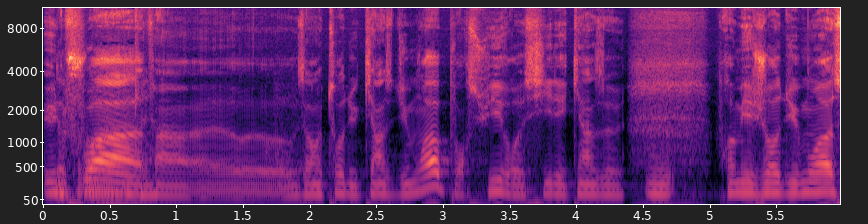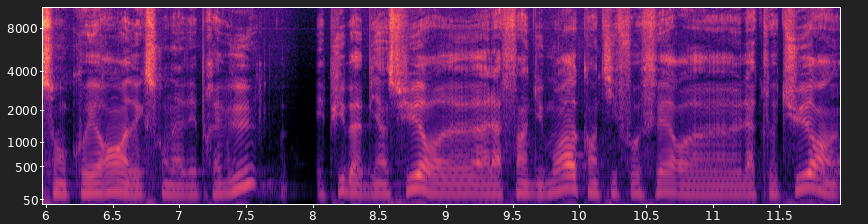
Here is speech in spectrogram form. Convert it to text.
Une fois, enfin, euh, aux alentours du 15 du mois, pour suivre si les 15 mm. premiers jours du mois sont cohérents avec ce qu'on avait prévu. Et puis, bah, bien sûr, euh, à la fin du mois, quand il faut faire la clôture,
